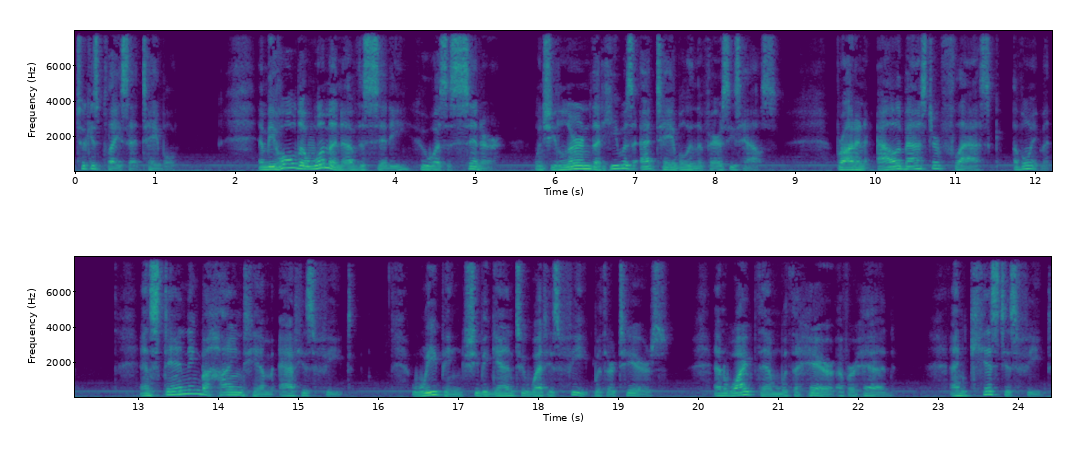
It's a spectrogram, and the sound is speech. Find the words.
took his place at table. And behold, a woman of the city, who was a sinner, when she learned that he was at table in the Pharisee's house, brought an alabaster flask of ointment. And standing behind him at his feet, weeping, she began to wet his feet with her tears, and wiped them with the hair of her head, and kissed his feet,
